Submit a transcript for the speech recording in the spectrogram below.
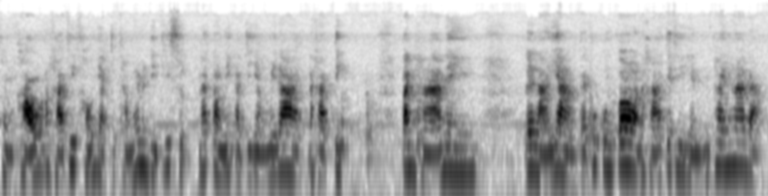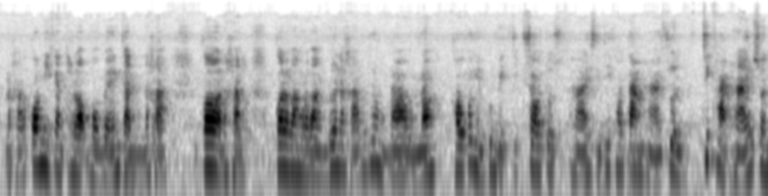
ของเขานะคะ ที่เขาอยากจะทำให้มันดีที่สุดณตอนนี้อาจจะยังไม่ได้นะคะ ติดปัญหาในหลายๆ อย่าง แต่พวกคุณก็นะคะเจทีเห็นไพ่ห้าดาบนะคะ ก็มีการทะเลาะเบาะแว้งกันนะคะ ก็นะคะ ก็ระวังระวังด้วยนะคะเพื่อนๆของเราเนาะเขาก็เห็นคุณเบ็ดจิ๊กซอว์ตัวสุดท้าย สิ่งที่เขาตามหาส่วนที่ขาดหายส่วน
